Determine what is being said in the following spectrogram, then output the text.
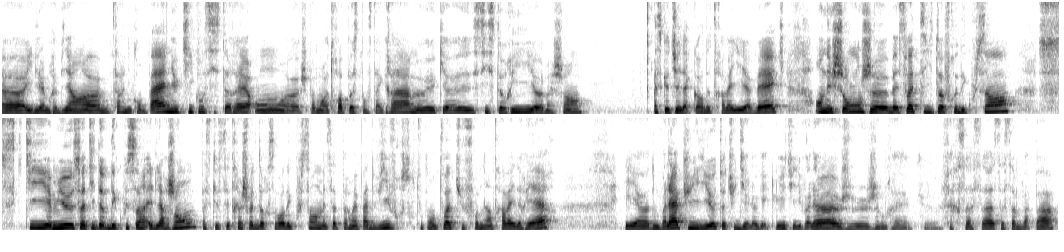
Il aimerait bien faire une campagne qui consisterait en, je sais pas moi, trois posts Instagram, six stories, machin. Est-ce que tu es d'accord de travailler avec? En échange, bah, soit il t'offre des coussins, qui est mieux, soit il t'offre des coussins et de l'argent, parce que c'est très chouette de recevoir des coussins, mais ça te permet pas de vivre, surtout quand toi tu fournis un travail derrière. Et euh, donc voilà, puis euh, toi tu dialogues avec lui, tu dis voilà, je- j'aimerais faire ça, ça, ça, ça me va pas.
